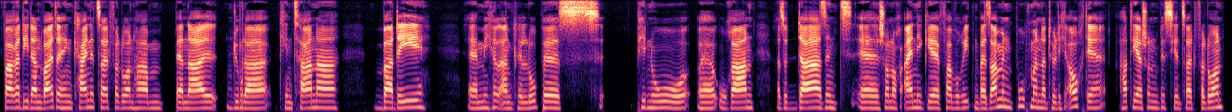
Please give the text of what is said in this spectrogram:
Fahrer, die dann weiterhin keine Zeit verloren haben, Bernal, Dula, Quintana, Bardet, äh, Michael Angel Lopez, Pinot, äh, Uran. Also da sind äh, schon noch einige Favoriten beisammen. Buchmann natürlich auch, der hatte ja schon ein bisschen Zeit verloren,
